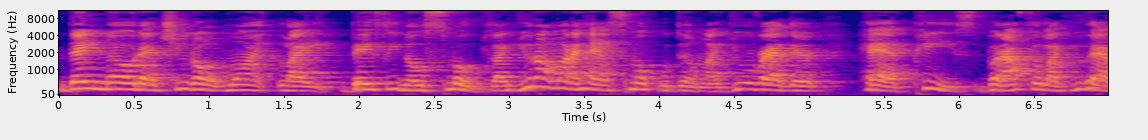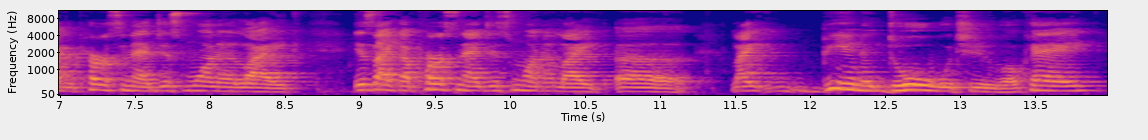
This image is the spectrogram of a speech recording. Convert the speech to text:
they know that you don't want like basically no smoke. Like you don't want to have smoke with them. Like you would rather have peace. But I feel like you have a person that just want to like, it's like a person that just want to like, uh, like be in a duel with you. Okay.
